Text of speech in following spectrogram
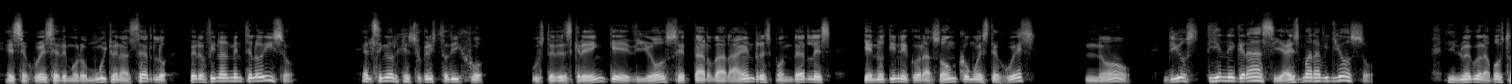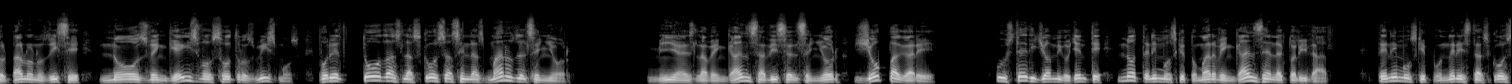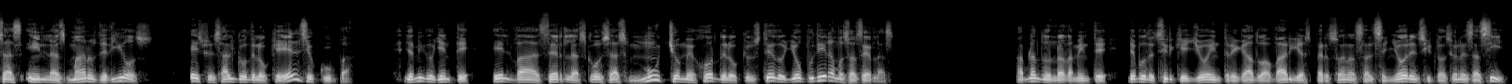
Ese juez se demoró mucho en hacerlo, pero finalmente lo hizo. El Señor Jesucristo dijo, ¿Ustedes creen que Dios se tardará en responderles que no tiene corazón como este juez? No, Dios tiene gracia, es maravilloso. Y luego el apóstol Pablo nos dice, no os venguéis vosotros mismos, poned todas las cosas en las manos del Señor. Mía es la venganza, dice el Señor, yo pagaré. Usted y yo, amigo oyente, no tenemos que tomar venganza en la actualidad. Tenemos que poner estas cosas en las manos de Dios. Eso es algo de lo que Él se ocupa. Y amigo oyente, Él va a hacer las cosas mucho mejor de lo que usted o yo pudiéramos hacerlas. Hablando honradamente, debo decir que yo he entregado a varias personas al Señor en situaciones así.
